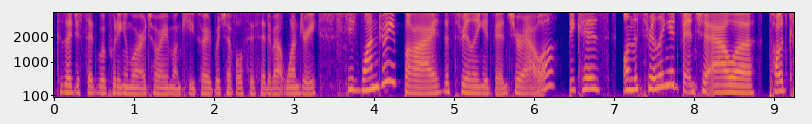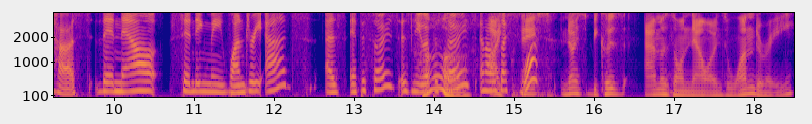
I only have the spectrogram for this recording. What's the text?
because I just said we're putting a moratorium on Q code, which I've also said about Wondery. Did Wondery buy the Thrilling Adventure Hour? Because on the Thrilling Adventure Hour podcast, they're now sending me Wondery ads as episodes, as new Oh. episodes, and I was like, think- what? No, it's because Amazon now owns Wondery.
